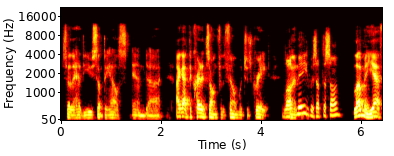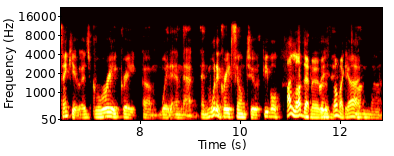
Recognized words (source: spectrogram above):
so they had to use something else. And uh, I got the credit song for the film, which is great. Love but, Me was that the song? Love Me, yeah, thank you. It's great, great um, way to end that, and what a great film too. If people, I love that movie. It, oh my god, on, uh,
